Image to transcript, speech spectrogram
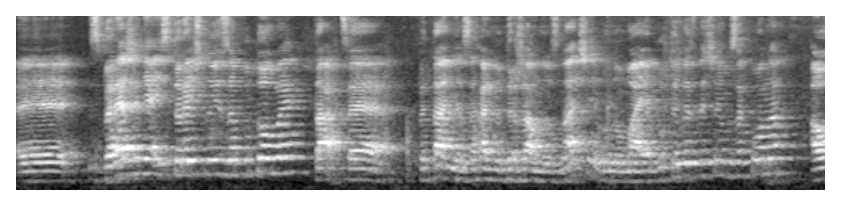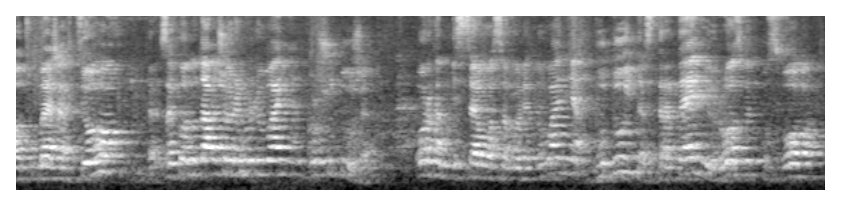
Е, Збереження історичної забудови, так, це питання загальнодержавного значення, воно має бути визначеним в законах. А от в межах цього законодавчого регулювання, прошу дуже, орган місцевого самоврядування, будуйте стратегію розвитку свого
